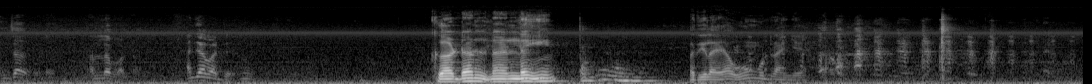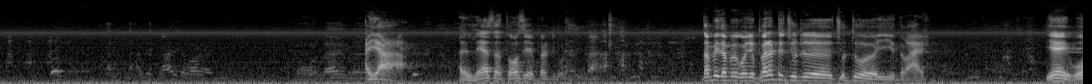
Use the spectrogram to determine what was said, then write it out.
அஞ்சாவது பாட்டு. நல்ல பாட்டு. அஞ்சாவது பாட்டு. கடல் நலை பதிலாயா ஓம் பண்ணுறாங்க ஐயா அது லேசா தோசையை பிரட்டி போட்டாங்க தம்பி தம்பி கொஞ்சம் பிரட்டி சுட்டு சுட்டு இந்த வாரி ஏய் ஓ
